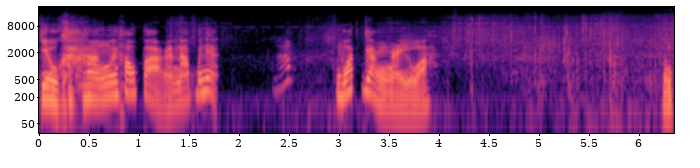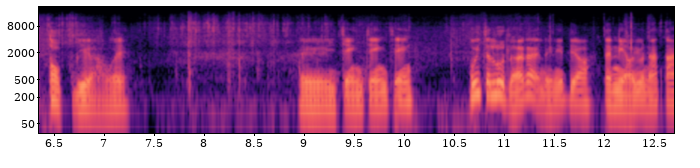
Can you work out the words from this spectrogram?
เกี่ยวคางไว้เข้าปากอะนับไหมเนี่ยนับวัดยังไงวะมันตบเหยื่อเว้ยเออเจ๋งเจ๋งเจ๋ง อุ้ยจะหลุดแล้วได้เดี๋ยวนิดเดียวแต่เหนียวอยู่นะตา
